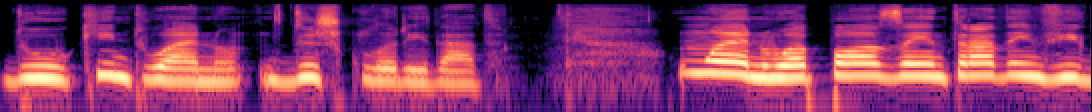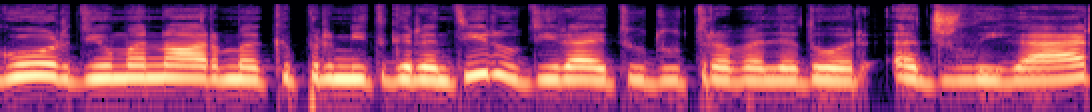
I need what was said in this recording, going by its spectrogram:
do quinto ano de escolaridade. Um ano após a entrada em vigor de uma norma que permite garantir o direito do trabalhador a desligar,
